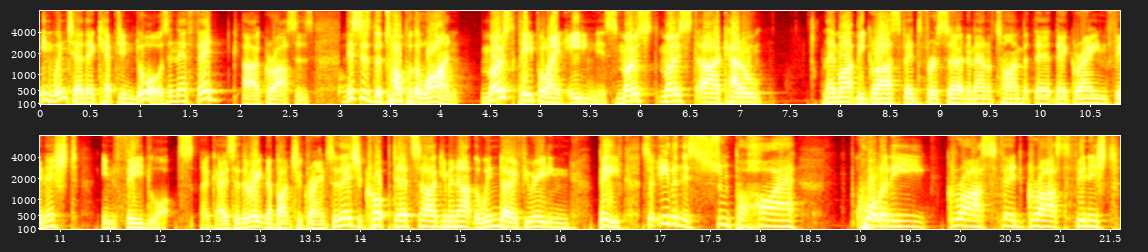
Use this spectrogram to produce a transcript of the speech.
In winter, they're kept indoors and they're fed uh, grasses. This is the top of the line. Most people ain't eating this. Most most uh, cattle. They might be grass fed for a certain amount of time, but they're, they're grain finished in feedlots. Okay, so they're eating a bunch of grain. So there's your crop deaths argument out the window if you're eating beef. So even this super high quality grass fed, grass finished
